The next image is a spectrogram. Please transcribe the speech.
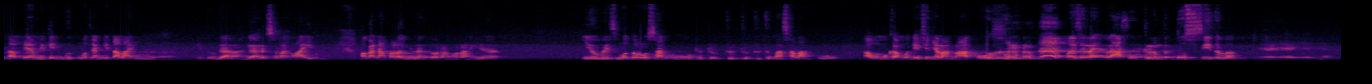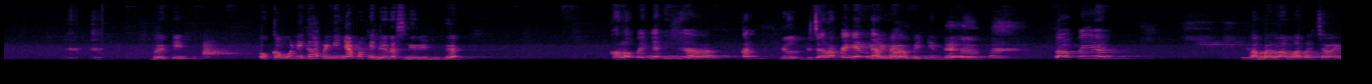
tapi yang bikin good mood kan kita lagi itu nggak nggak harus orang lain makanya kalau bilang ke orang-orang ya ya wes mood urusanmu duduk duduk duduk masalahku mood ya jangan nyalahin aku maksudnya lek- lek aku gelem ketus gitu loh Iya iya iya iya. berarti oh kamu nikah pengennya pakai dana sendiri juga Kalau pengen iya, kan bicara pengen kan? ya, kalau pengen. Tapi ya ya tambah kalau- lama tuh coy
